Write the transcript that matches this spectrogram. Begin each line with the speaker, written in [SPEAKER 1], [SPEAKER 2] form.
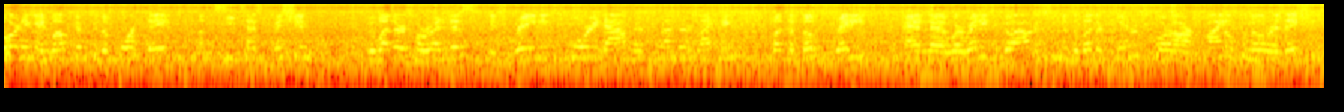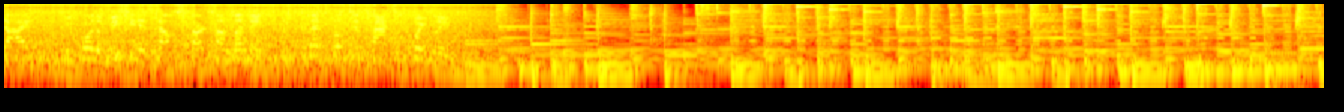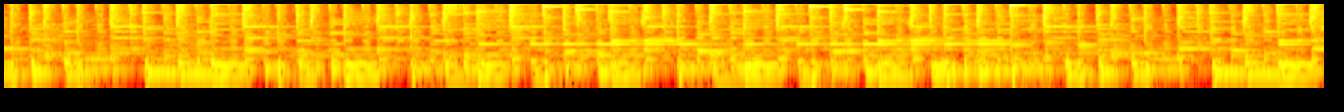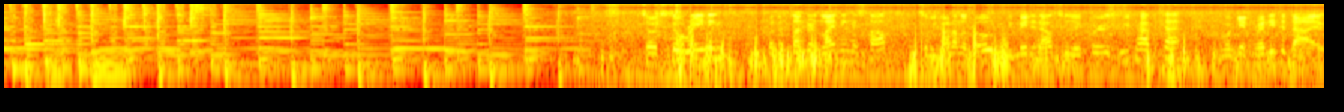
[SPEAKER 1] and welcome to the fourth day of the sea test mission. The weather is horrendous. It's raining, pouring down, there's thunder and lightning, but the boat's ready and uh, we're ready to go out as soon as the weather clears for our final familiarization dive before the mission itself starts on Monday. So let's hope this passes quickly. So it's still raining, but the thunder and lightning has stopped. So we got on the boat, we made it out to the Aquarius Reef habitat, and we're getting ready to dive.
